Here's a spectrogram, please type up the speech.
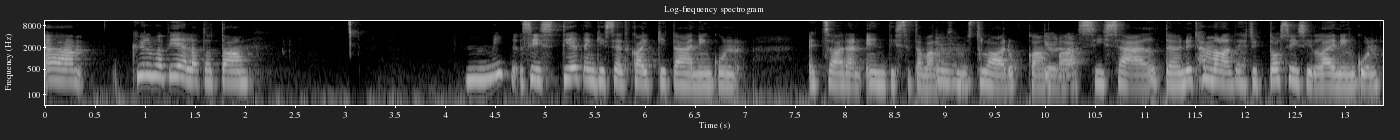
Ää, kyllä mä vielä tota... Mit, siis tietenkin se, että kaikki tää niin kun, että saadaan entistä tavallaan mm. semmoista laadukkaampaa Kyllä. sisältöä. Nythän me ollaan tehty tosi sillä niin kun,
